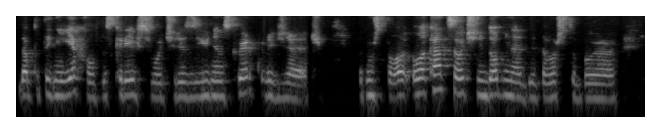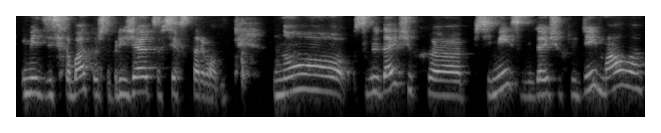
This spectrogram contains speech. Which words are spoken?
Куда бы ты ни ехал, ты, скорее всего, через Юнион Сквер приезжаешь потому что локация очень удобная для того, чтобы иметь здесь хабат, потому что приезжают со всех сторон. Но соблюдающих э, семей, соблюдающих людей мало.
